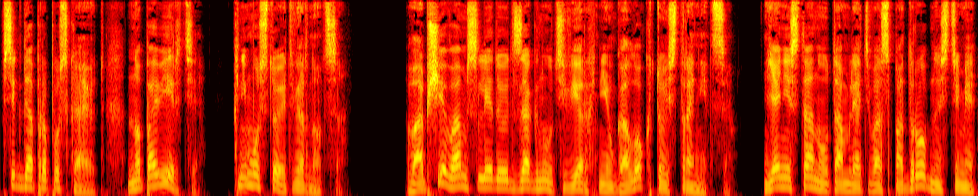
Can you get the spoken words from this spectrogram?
всегда пропускают, но поверьте, к нему стоит вернуться. Вообще вам следует загнуть верхний уголок той страницы. Я не стану утомлять вас подробностями,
